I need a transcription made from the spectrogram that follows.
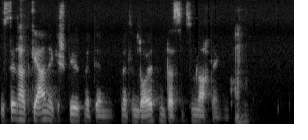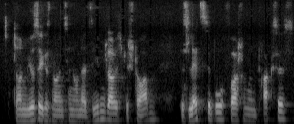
Und Still hat gerne gespielt mit den, mit den Leuten, dass sie zum Nachdenken kommen. Mhm. John Music ist 1907, glaube ich, gestorben. Das letzte Buch Forschung und Praxis,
